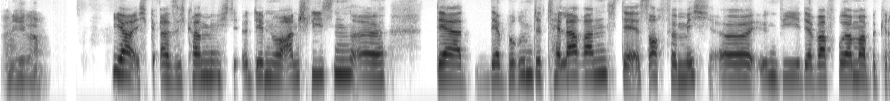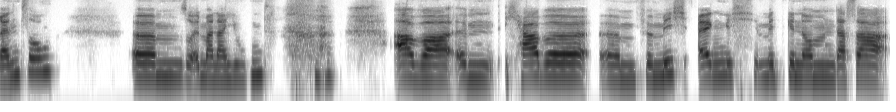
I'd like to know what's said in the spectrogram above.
Daniela. Ja, ich, also ich kann mich dem nur anschließen. Äh, der, der berühmte Tellerrand, der ist auch für mich äh, irgendwie, der war früher mal Begrenzung, ähm, so in meiner Jugend. Aber ähm, ich habe ähm, für mich eigentlich mitgenommen, dass er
